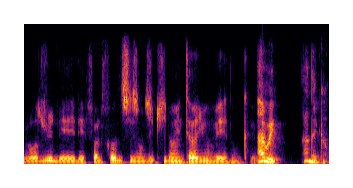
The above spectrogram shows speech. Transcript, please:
Aujourd'hui, les, les Falcons, ils ont dit qu'ils l'ont interviewé. Donc, euh, Ah oui, ah d'accord.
